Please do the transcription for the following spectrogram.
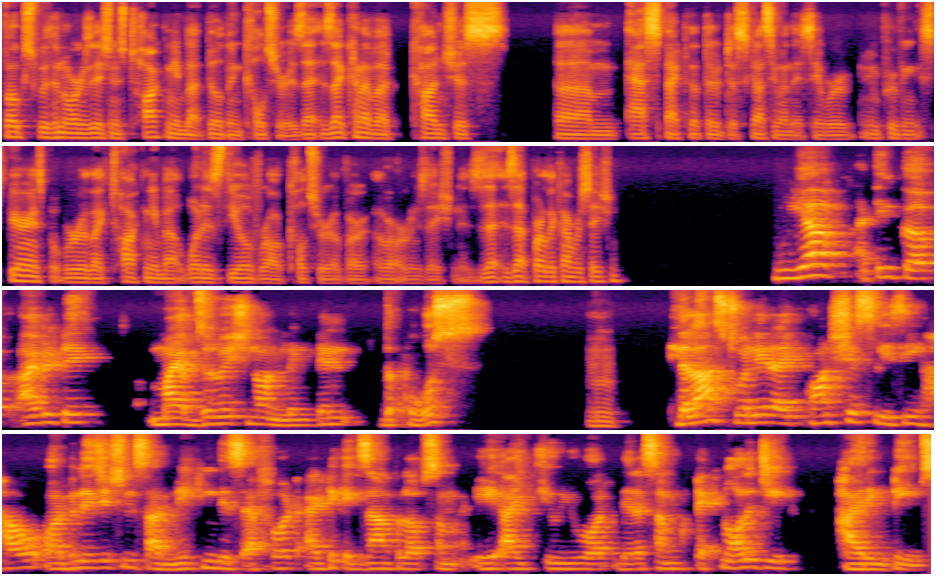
folks within organizations talking about building culture? Is that, is that kind of a conscious um, aspect that they're discussing when they say we're improving experience, but we're like talking about what is the overall culture of our, of our organization? Is that, is that part of the conversation? Yeah, I think uh, I will take my observation on LinkedIn, the posts. Mhm. In the last one year, I consciously see how organizations are making this effort. I take example of some AIQU or there are some technology hiring teams,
